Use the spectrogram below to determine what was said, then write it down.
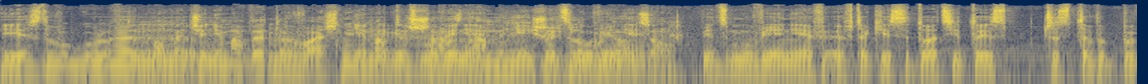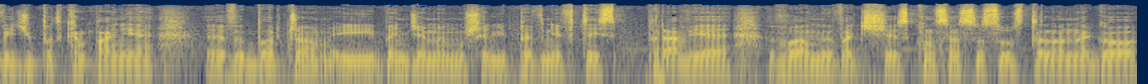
jest w ogóle... W tym momencie nie ma weta. No właśnie. Nie ma więc też szans na mniejszość więc mówienie, blokującą. więc mówienie w, w takiej sytuacji to jest czyste wypowiedzi pod kampanię e, wyborczą i będziemy musieli pewnie w tej sprawie wyłamywać się z konsensusu ustalonego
